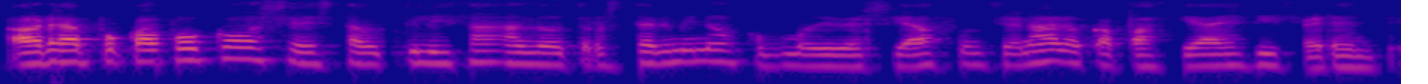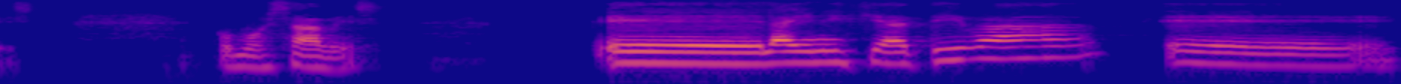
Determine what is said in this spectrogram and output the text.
ahora poco a poco se está utilizando otros términos como diversidad funcional o capacidades diferentes, como sabes. La iniciativa eh,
